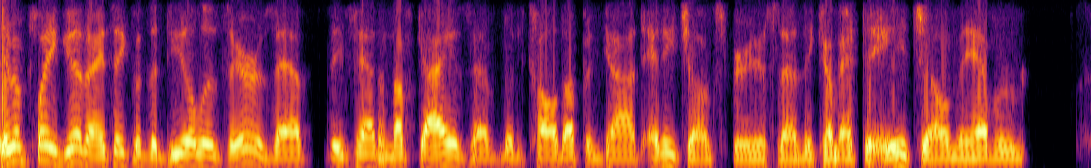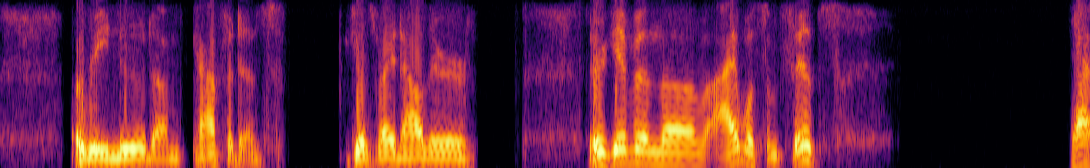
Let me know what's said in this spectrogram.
they've been playing good. I think what the deal is there is that they've had enough guys that have been called up and got NHL experience that they come back to AHL and they have a, a renewed um, confidence because right now they're they're giving uh, Iowa some fits. Yeah,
